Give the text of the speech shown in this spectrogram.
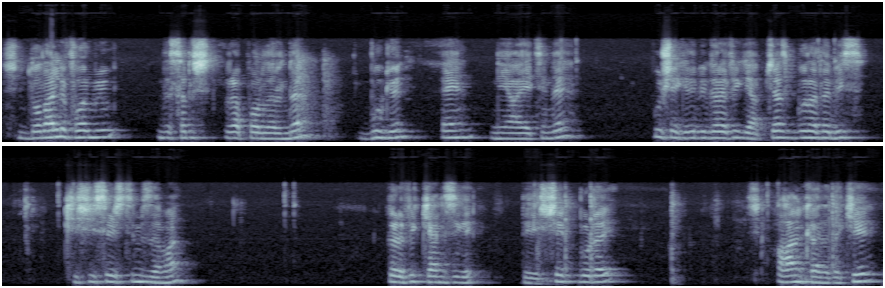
Şimdi dolaylı formülde satış raporlarında bugün en nihayetinde bu şekilde bir grafik yapacağız. Burada biz kişi seçtiğimiz zaman grafik kendisi değişecek. Burada Ankara'daki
